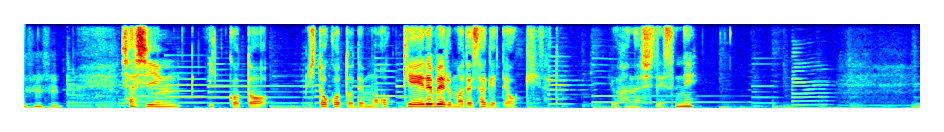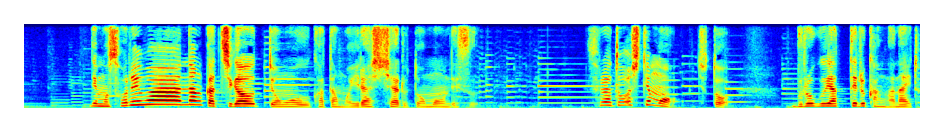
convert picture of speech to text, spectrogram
写真一個と一言でも OK レベルまで下げて OK だいう話ですね。でもそれはなんか違うって思う方もいらっしゃると思うんです。それはどうしてもちょっとブログやってる感がないと。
